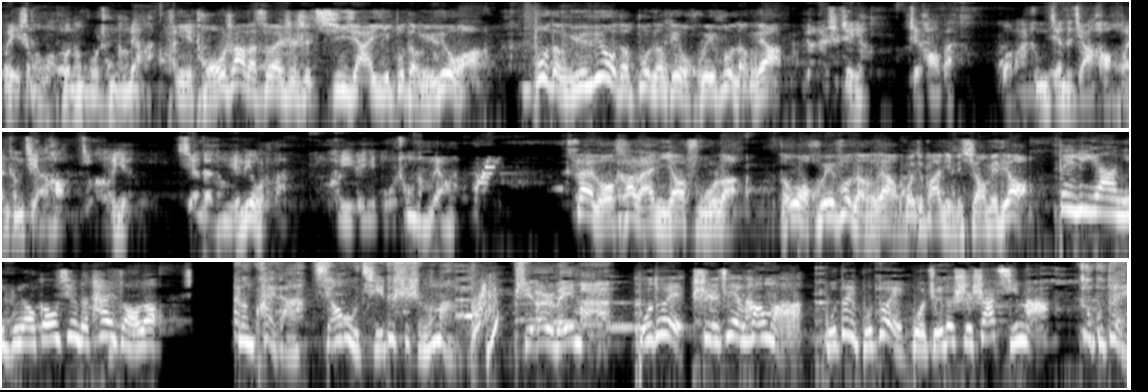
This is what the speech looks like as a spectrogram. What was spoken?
为什么我不能补充能量啊？你头上的算式是七加一不等于六啊，不等于六的不能给我恢复能量。原来是这样，这好办，我把中间的加号换成减号就可以了。现在等于六了吧？可以给你补充能量了。赛罗，看来你要输了。等我恢复能量，我就把你们消灭掉。贝利亚，你不要高兴的太早了。快问快答，小五骑的是什么马？是二维码。不对，是健康码。不对，不对，我觉得是沙琪玛。都不对，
